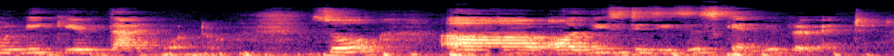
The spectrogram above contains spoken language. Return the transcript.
only give that water. So uh, all these diseases can be prevented.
